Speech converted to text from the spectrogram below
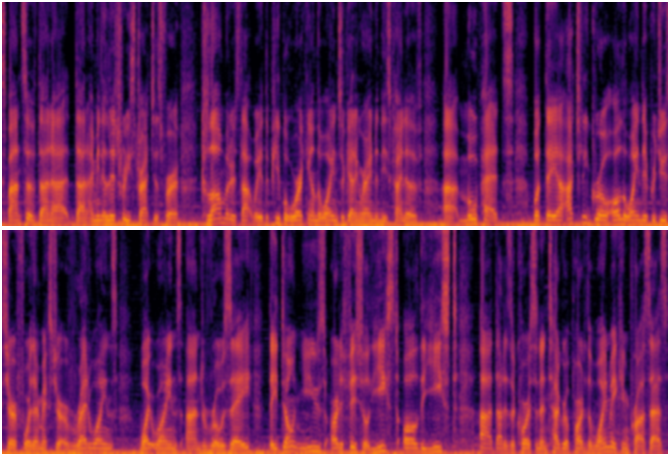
expansive than, uh, than I mean it literally stretches for kilometers that way. The people working on the wines are getting around in these kind of uh, mopeds but they uh, actually grow all the wine they produce here for their mixture of red wines, white wines and rosé. They don't use artificial yeast. All the yeast uh, that is of course an integral part of the winemaking process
